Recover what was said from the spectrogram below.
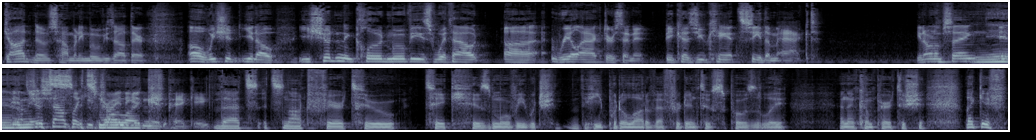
God knows how many movies out there. Oh, we should, you know, you shouldn't include movies without uh, real actors in it because you can't see them act. You know what I'm saying? Yeah, it it I mean, just sounds like he's trying to get nitpicky. That it's not fair to take his movie, which he put a lot of effort into, supposedly, and then compare it to shit. Like if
